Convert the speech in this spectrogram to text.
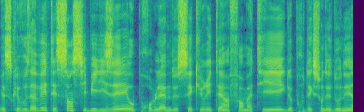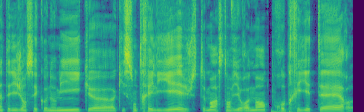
Est-ce que vous avez été sensibilisé aux problèmes de sécurité informatique, de protection des données, d'intelligence économique, euh, qui sont très liés justement à cet environnement propriétaire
